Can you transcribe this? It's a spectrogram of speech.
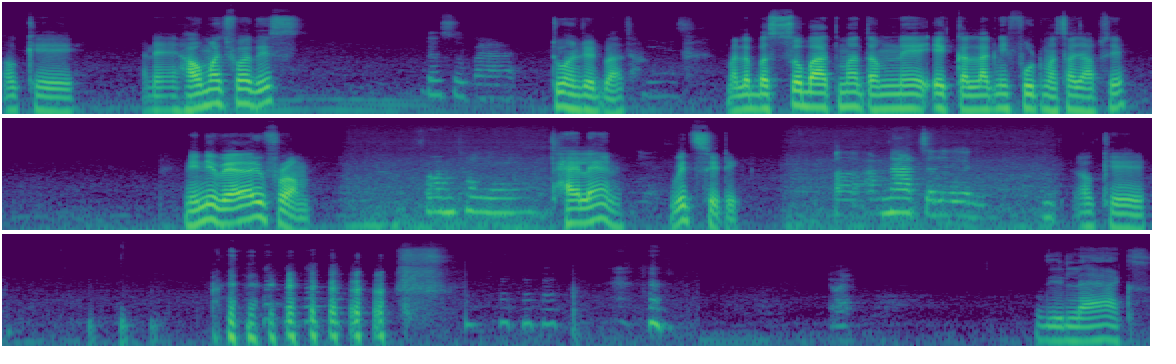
Okay અને how much for this 200 baht. Two hundred baht મતલબ બસો બાથમાં તમને એક કલાકની ફૂટ મસાજ આપશે નીની where are you from from Thailand Thailand with city Jalin. Okay relax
